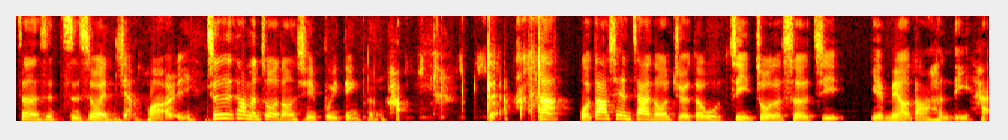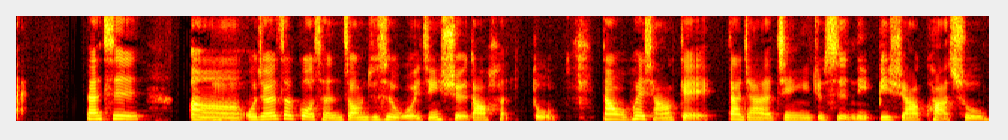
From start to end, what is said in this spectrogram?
真的是只是会讲话而已，就是他们做的东西不一定很好，对啊。那我到现在都觉得我自己做的设计也没有到很厉害，但是，嗯，我觉得这过程中就是我已经学到很多。那我会想要给大家的建议就是，你必须要跨出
